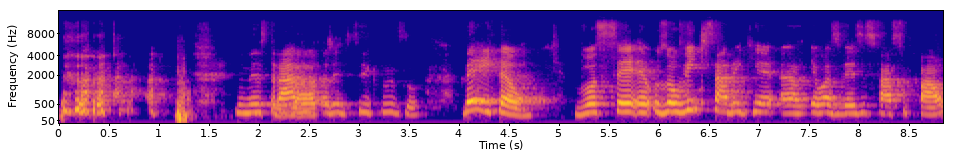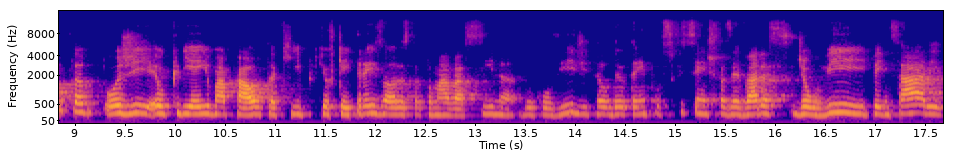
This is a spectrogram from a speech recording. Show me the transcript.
No mestrado Exato. a gente se cruzou. Bem, então, você, os ouvintes sabem que eh, eu às vezes faço pauta. Hoje eu criei uma pauta aqui porque eu fiquei três horas para tomar a vacina do Covid, então deu tempo suficiente de fazer várias, de ouvir, pensar e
